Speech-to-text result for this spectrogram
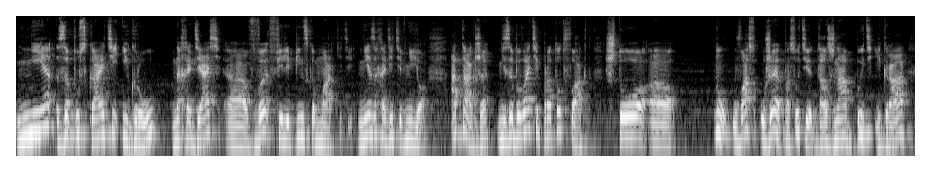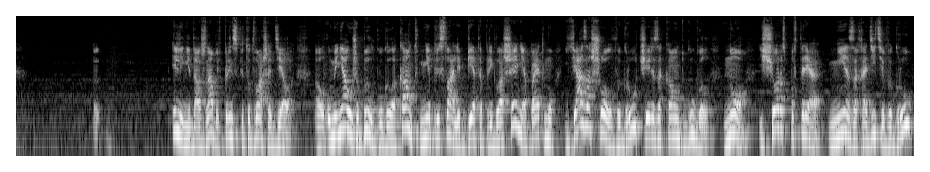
Не запускайте игру, находясь э, в филиппинском маркете. Не заходите в нее. А также не забывайте про тот факт, что э, ну, у вас уже, по сути, должна быть игра э, или не должна быть, в принципе, тут ваше дело. Э, у меня уже был Google аккаунт, мне прислали бета-приглашение, поэтому я зашел в игру через аккаунт Google. Но, еще раз повторяю, не заходите в игру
